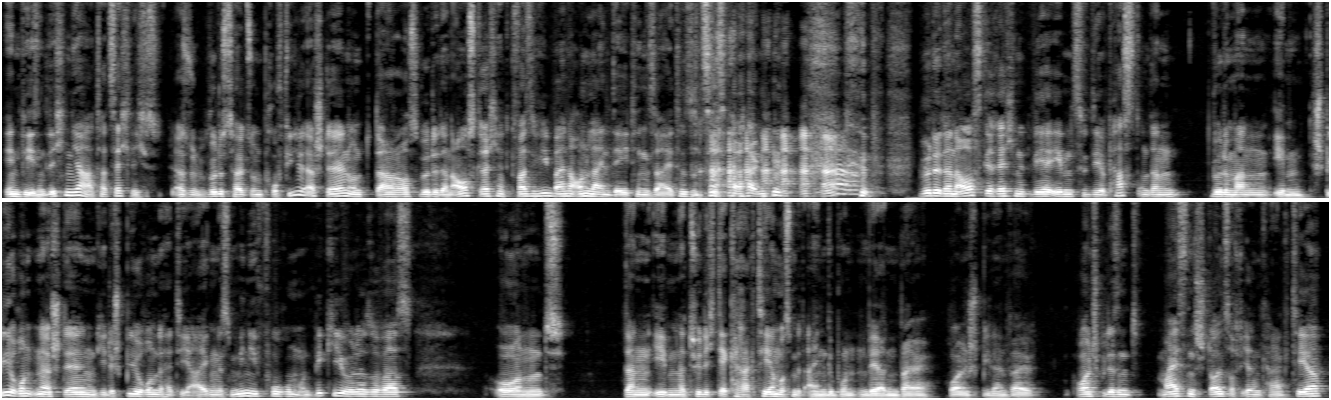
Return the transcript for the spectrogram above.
Im Wesentlichen ja, tatsächlich. Also du würdest halt so ein Profil erstellen und daraus würde dann ausgerechnet, quasi wie bei einer Online-Dating-Seite sozusagen, würde dann ausgerechnet, wer eben zu dir passt und dann würde man eben Spielrunden erstellen und jede Spielrunde hätte ihr eigenes Mini-Forum und Wiki oder sowas. Und dann eben natürlich der Charakter muss mit eingebunden werden bei Rollenspielern, weil Rollenspieler sind meistens stolz auf ihren Charakter.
